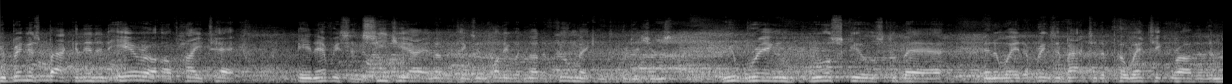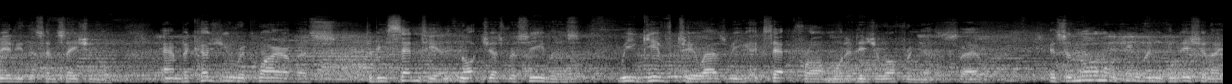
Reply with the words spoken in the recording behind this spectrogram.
you bring us back, and in an era of high tech, in every sense, CGI and other things in Hollywood and other filmmaking traditions, you bring your skills to bear in a way that brings it back to the poetic rather than merely the sensational. And because you require of us to be sentient, not just receivers, we give to as we accept from what it is you're offering us. So it's a normal human condition, I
